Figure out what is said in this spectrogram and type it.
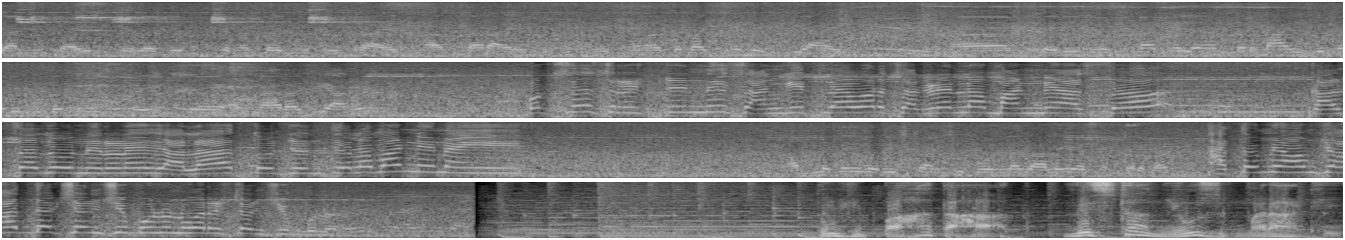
यांनी जाहीर केलं ते मुख्यमंत्र्यांचे पुत्र आहेत खासदार आहेत एक महत्त्वाची व्यक्ती आहेत त्यांनी घोषणा केल्यानंतर माहितीमध्ये कुठंतरी एक नाराजी आहे. पक्षश्रेष्ठींनी सांगितल्यावर सगळ्यांना मान्य असतं. कालचा जो निर्णय झाला तो जनतेला मान्य नाही. आपलं काही वरिष्ठांशी बोलणं झालं या संदर्भात? आता मी आमच्या अध्यक्षांशी बोलून वरिष्ठांशी बोलून. तुम्ही पाहत आहात विस्टा न्यूज मराठी.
